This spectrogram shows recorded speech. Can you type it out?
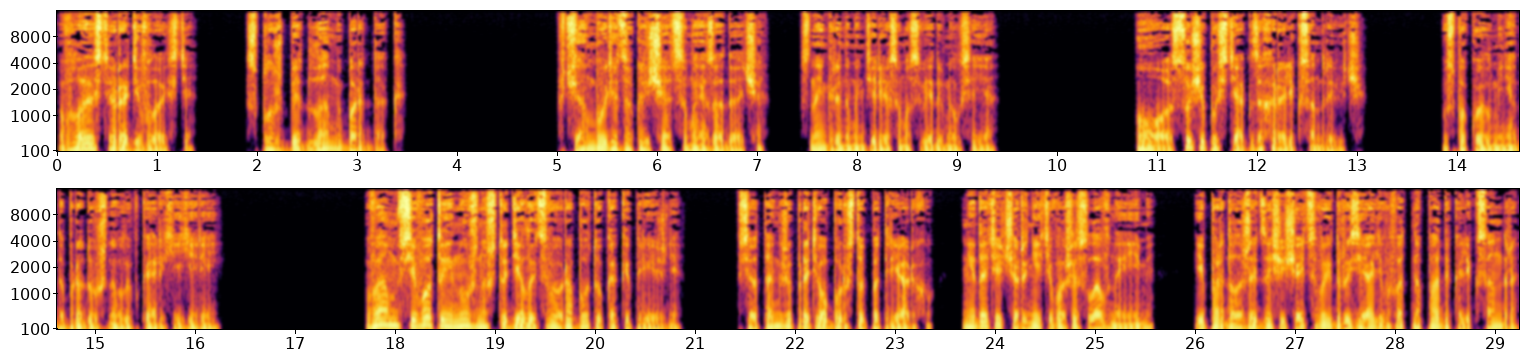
Власть ради власти. Сплошь бедлам и бардак. В чем будет заключаться моя задача? С наигранным интересом осведомился я. О, сущий пустяк, Захар Александрович. Успокоил меня добродушной улыбкой архиерей. Вам всего-то и нужно, что делать свою работу, как и прежде. Все так же противоборствовать патриарху, не дать очернить ваше славное имя и продолжать защищать своих друзьяльвов от нападок Александра.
